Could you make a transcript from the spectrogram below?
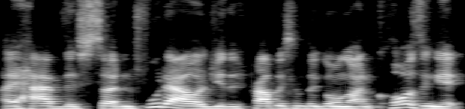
I have this sudden food allergy. There's probably something going on causing it.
